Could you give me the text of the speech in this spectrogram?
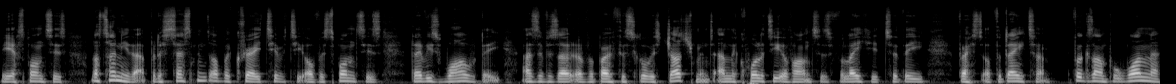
responses. Not only that, but assessment of the creativity of responses varies wildly as a result of both the scorer's judgment and the quality of answers related to the rest of the data. For example, one uh,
